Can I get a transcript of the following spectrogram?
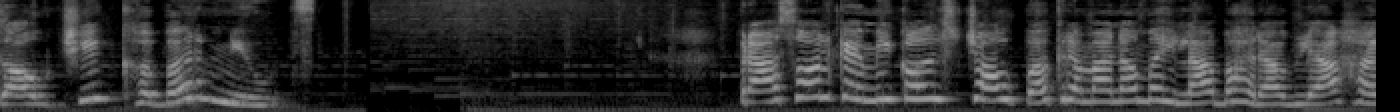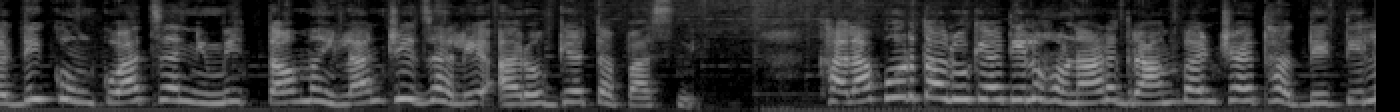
गावची खबर न्यूज. प्रासोल केमिकल्सच्या उपक्रमानं महिला भारावल्या. हळदी कुंकवाचं निमित्त महिलांची झाली आरोग्य तपासणी. खालापूर तालुक्यातील होणार ग्रामपंचायत हद्दीतील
